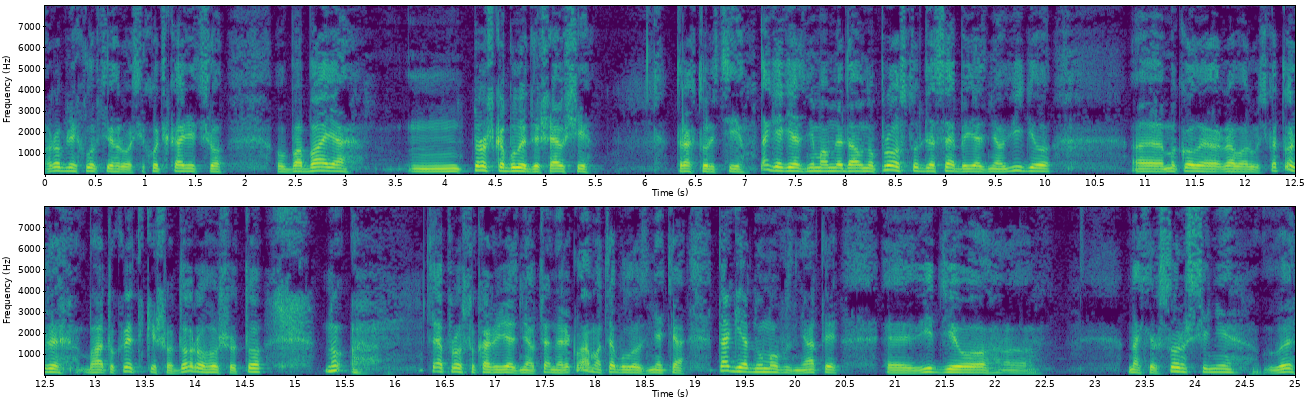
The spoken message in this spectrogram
роблять хлопці гроші. Хоч кажуть, що в Бабая трошки були дешевші тракторці. Так як я знімав недавно просто для себе, я зняв відео е, Миколи Раваруська. Теж багато критики, що дорого, що то. Ну, це просто кажу, я зняв. Це не реклама, це було зняття. Так я думав зняти е, відео. е, на Херсонщині в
